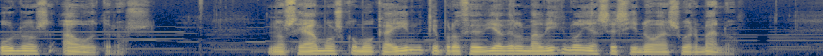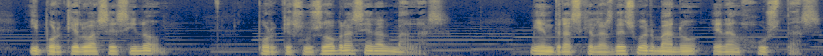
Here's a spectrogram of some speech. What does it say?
unos a otros. No seamos como Caín que procedía del maligno y asesinó a su hermano. ¿Y por qué lo asesinó? Porque sus obras eran malas, mientras que las de su hermano eran justas.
